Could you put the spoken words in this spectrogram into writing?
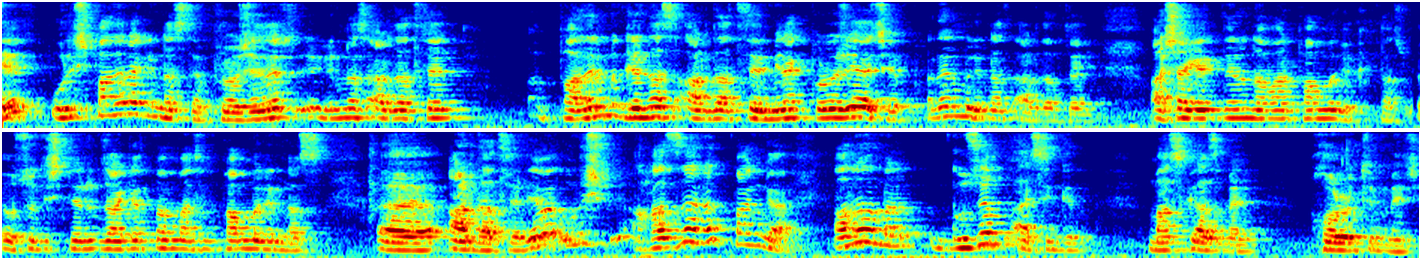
Եվ ուրիշ բաներ գնաս դե պրոժեներ գնաս արդատրել բաները գնաս արդատրել մենակ պրոժեա չէ բաները գնաս արդատրել աշակերտներուն համար փամը գտնաս ուսուցիչներուն զարգացման մասին փամը գնաս արդատրել եւ ուրիշ հազար հատ բան կա անոնը գուզեմ այսինքն մաս կազմել խորհրդի մեջ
